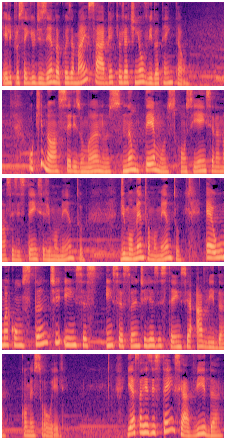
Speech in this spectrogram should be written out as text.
Ele prosseguiu dizendo a coisa mais sábia que eu já tinha ouvido até então. O que nós, seres humanos, não temos consciência na nossa existência de momento, de momento a momento, é uma constante e incessante resistência à vida, começou ele. E essa resistência à vida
